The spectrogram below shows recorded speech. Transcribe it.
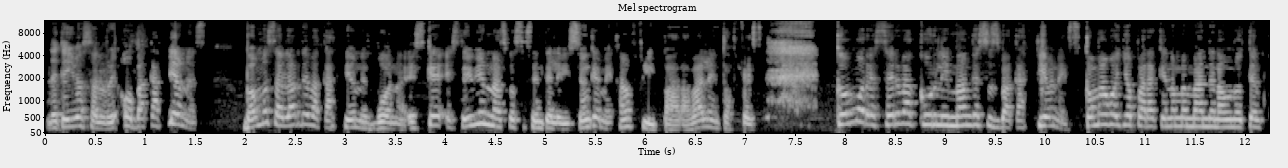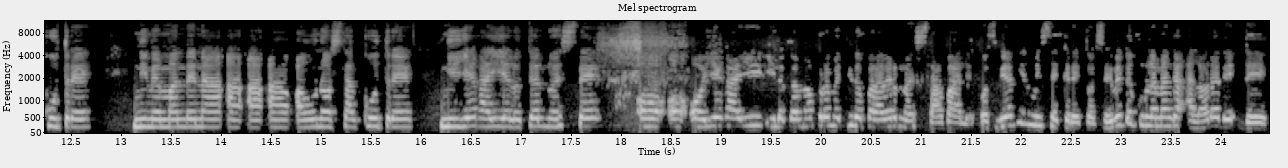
¿De qué ibas a hablar? Oh, vacaciones. Vamos a hablar de vacaciones. Bueno, es que estoy viendo unas cosas en televisión que me dejan flipada, ¿vale? Entonces, ¿cómo reserva Curly Manga sus vacaciones? ¿Cómo hago yo para que no me manden a un hotel cutre, ni me manden a, a, un hostal cutre, ni llega ahí el hotel no esté, o, llega ahí y lo que me han prometido para ver no está? Vale, pues voy a decir mi secreto. El secreto de Curly Manga a la hora de, de,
